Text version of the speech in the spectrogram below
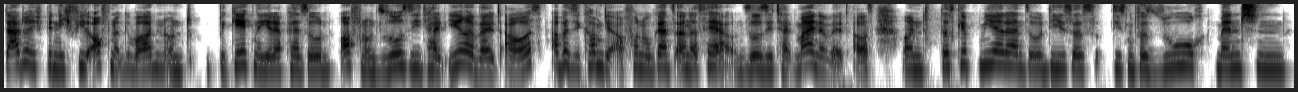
dadurch bin ich viel offener geworden und begegne jeder Person offen und so sieht halt ihre Welt aus, aber sie kommt ja auch von wo ganz anders her und so sieht halt meine Welt aus und das gibt mir dann so dieses diesen Versuch Menschen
